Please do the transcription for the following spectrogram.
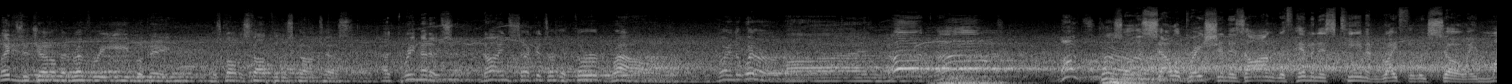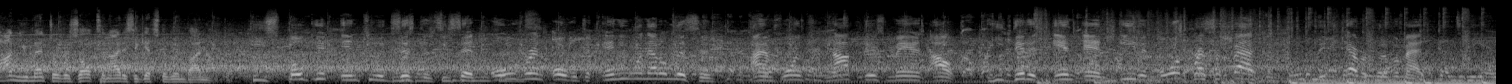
Ladies and gentlemen, referee Yves Lavigne has called a stop to this contest at 3 minutes, 9 seconds of the third round. Declaring the winner by! So the celebration is on with him and his team, and rightfully so. A monumental result tonight as he gets the win by knockout. He spoke it into existence. He said over and over to anyone that'll listen, I am going to knock this man out. He did it in an even more impressive fashion than he ever could have imagined.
